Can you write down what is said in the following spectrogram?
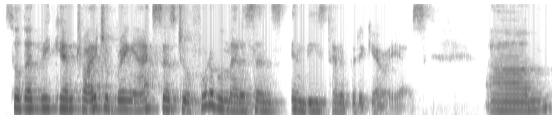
so that we can try to bring access to affordable medicines in these therapeutic areas. Um,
